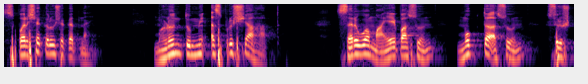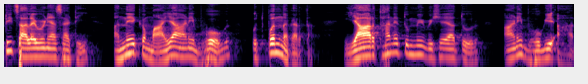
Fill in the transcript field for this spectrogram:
स्पर्श करू शकत नाही. म्हणून तुम्ही अस्पृश्य आहात. सर्व मायेपासून मुक्त असून सृष्टी चालविण्यासाठी अनेक माया आणि भोग उत्पन्न करता या अर्थाने तुम्ही विषयातूर आणि भोगी आहात.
